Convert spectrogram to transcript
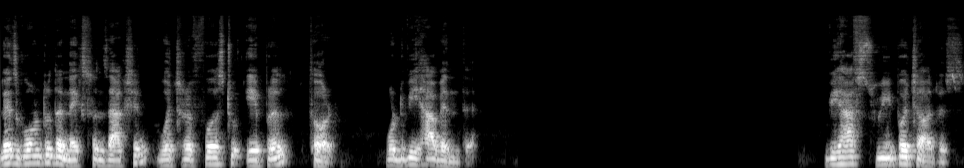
Let's go on to the next transaction, which refers to April 3rd. What do we have in there? We have sweeper charges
